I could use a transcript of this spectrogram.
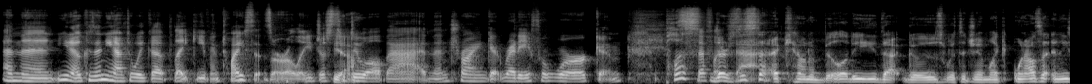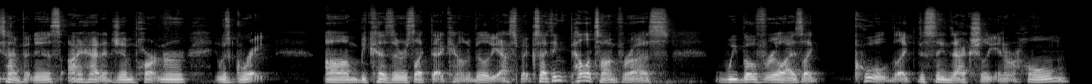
And then, you know, because then you have to wake up like even twice as early just to Yeah. do all that and then try and get ready for work and Plus, stuff like there's just that. that accountability that goes with the gym. Like when I was at Anytime Fitness, I had a gym partner. It was great um, because there was like that accountability aspect. So I think Peloton for us, we both realized like, cool, like this thing's actually in our home.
